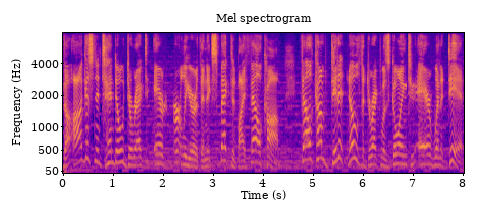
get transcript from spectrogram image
the August Nintendo Direct aired earlier than expected by Falcom. Falcom didn't know the Direct was going to air when it did,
